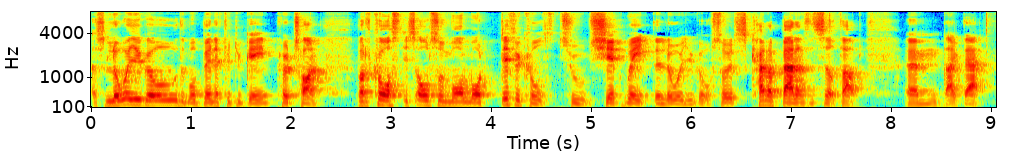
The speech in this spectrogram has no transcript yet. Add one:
as lower you go, the more benefit you gain per ton. But of course, it's also more and more difficult to shed weight the lower you go. So it's kind of balanced itself out um, like that.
